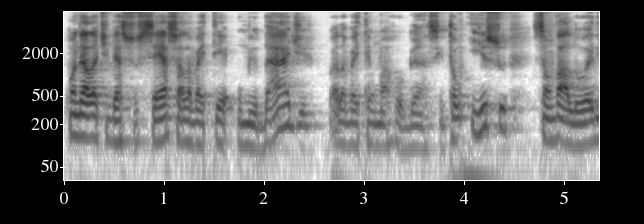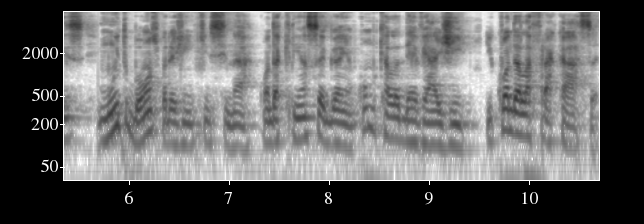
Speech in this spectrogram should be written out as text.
quando ela tiver sucesso, ela vai ter humildade ou ela vai ter uma arrogância? Então, isso são valores muito bons para a gente ensinar. Quando a criança ganha, como que ela deve agir? E quando ela fracassa,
